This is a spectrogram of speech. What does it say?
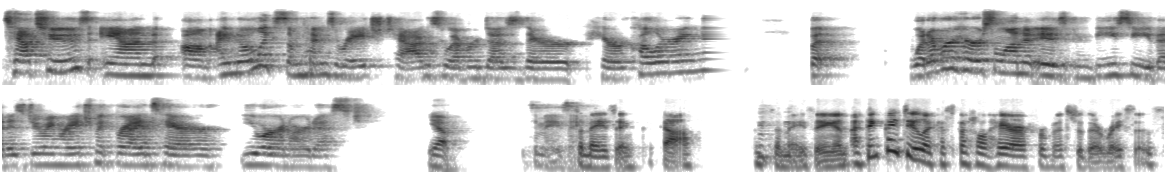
tattoos. And um, I know like sometimes Rach tags whoever does their hair coloring, but whatever hair salon it is in BC that is doing Rach McBride's hair, you are an artist. Yep. It's amazing. It's amazing. Yeah. It's amazing. and I think they do like a special hair for most of their races.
